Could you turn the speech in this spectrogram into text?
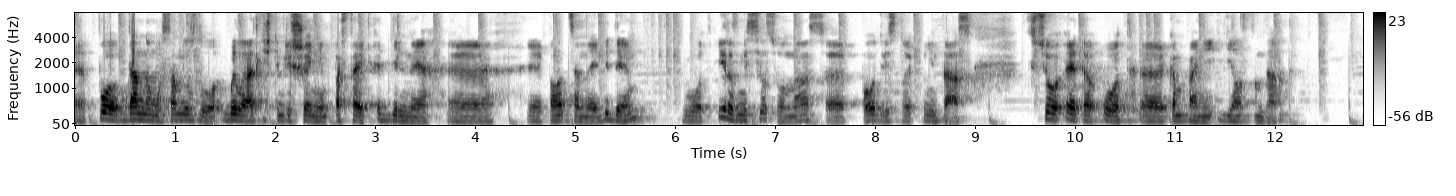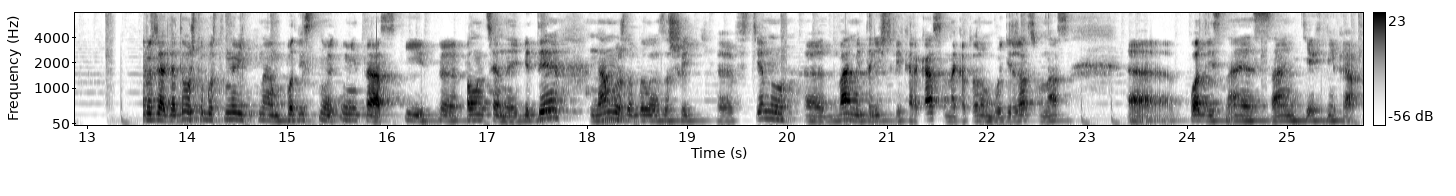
Э, по данному санузлу было отличным решением поставить отдельное э, э, полноценное биде. Вот, и разместился у нас подвесной унитаз. Все это от компании Ideal Standard. Друзья, для того, чтобы установить нам подвесной унитаз и э, полноценное биде, нам нужно было зашить э, в стену э, два металлических каркаса, на котором будет держаться у нас э, подвесная сантехника.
